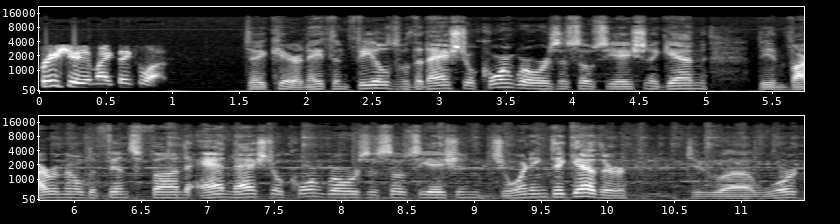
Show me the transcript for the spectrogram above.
Appreciate it, Mike. Thanks a lot. Take care. Nathan Fields with the National Corn Growers Association. Again, the Environmental Defense Fund and National Corn Growers Association joining together to uh, work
